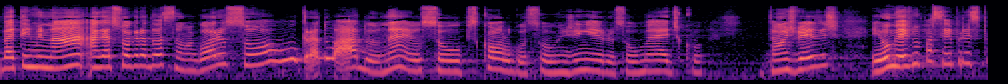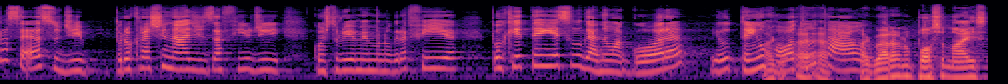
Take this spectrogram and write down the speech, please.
vai terminar a sua graduação. Agora eu sou o graduado, né? Eu sou o psicólogo, eu sou o engenheiro, eu sou o médico. Então, às vezes, eu mesma passei por esse processo de procrastinar, de desafio de construir a minha monografia, porque tem esse lugar. Não, agora eu tenho o rótulo é, é, tal. Agora eu não posso mais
